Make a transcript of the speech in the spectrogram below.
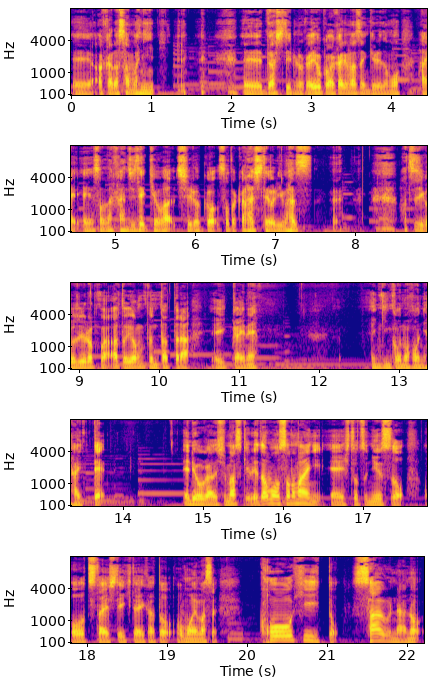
えーあからさまにえー出しているのかよくわかりませんけれども。はい、えーそんな感じで今日は収録を外からしております。8時56分。あと4分経ったら、えー一回ね銀行の方に入って両替をしますけれどもその前に、えー一つニュースをお伝えしていきたいかと思います。コーヒーとサウナの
